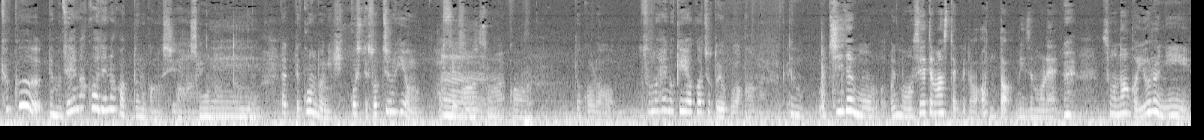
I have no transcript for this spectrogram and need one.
局でも全額は出なかったのかもしれないあそうなんだ。えーだって今度に引っ越してそっちの費用も発生するじゃない、うか。だからその辺の契約はちょっとよくわかんないでもうちでも今忘れてましたけどあった水漏れ。え？そうなんか夜に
